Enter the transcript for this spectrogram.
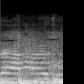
that I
